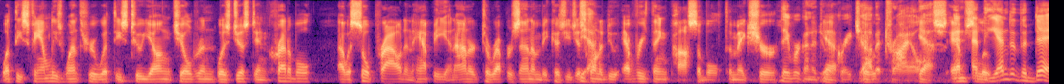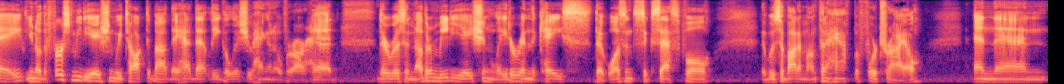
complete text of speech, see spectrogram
What these families went through with these two young children was just incredible. I was so proud and happy and honored to represent them because you just Yeah. want to do everything possible to make sure. They were going to do Yeah, a great job were- at trial. Yes, And absolutely. at the end of the day, you know, the first mediation we talked about, they had that legal issue hanging over our head. There was another mediation later in the case that wasn't successful. It was about a month and a half before trial. And then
